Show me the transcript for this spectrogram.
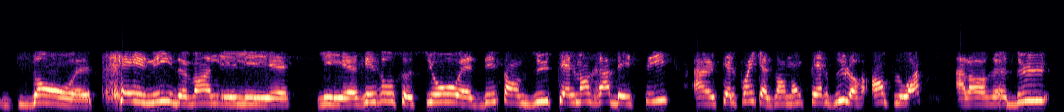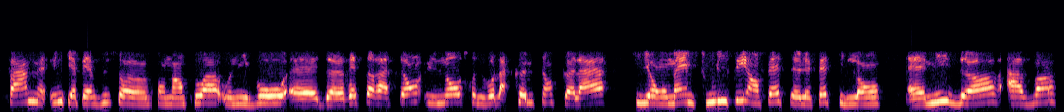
disons, euh, traînées devant les, les, les réseaux sociaux, euh, descendues, tellement rabaissées à un tel point qu'elles en ont perdu leur emploi. Alors, euh, deux femmes, une qui a perdu son, son emploi au niveau de restauration, une autre au niveau de la commission scolaire, qui ont même tweeté, en fait, le fait qu'ils l'ont mise dehors avant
